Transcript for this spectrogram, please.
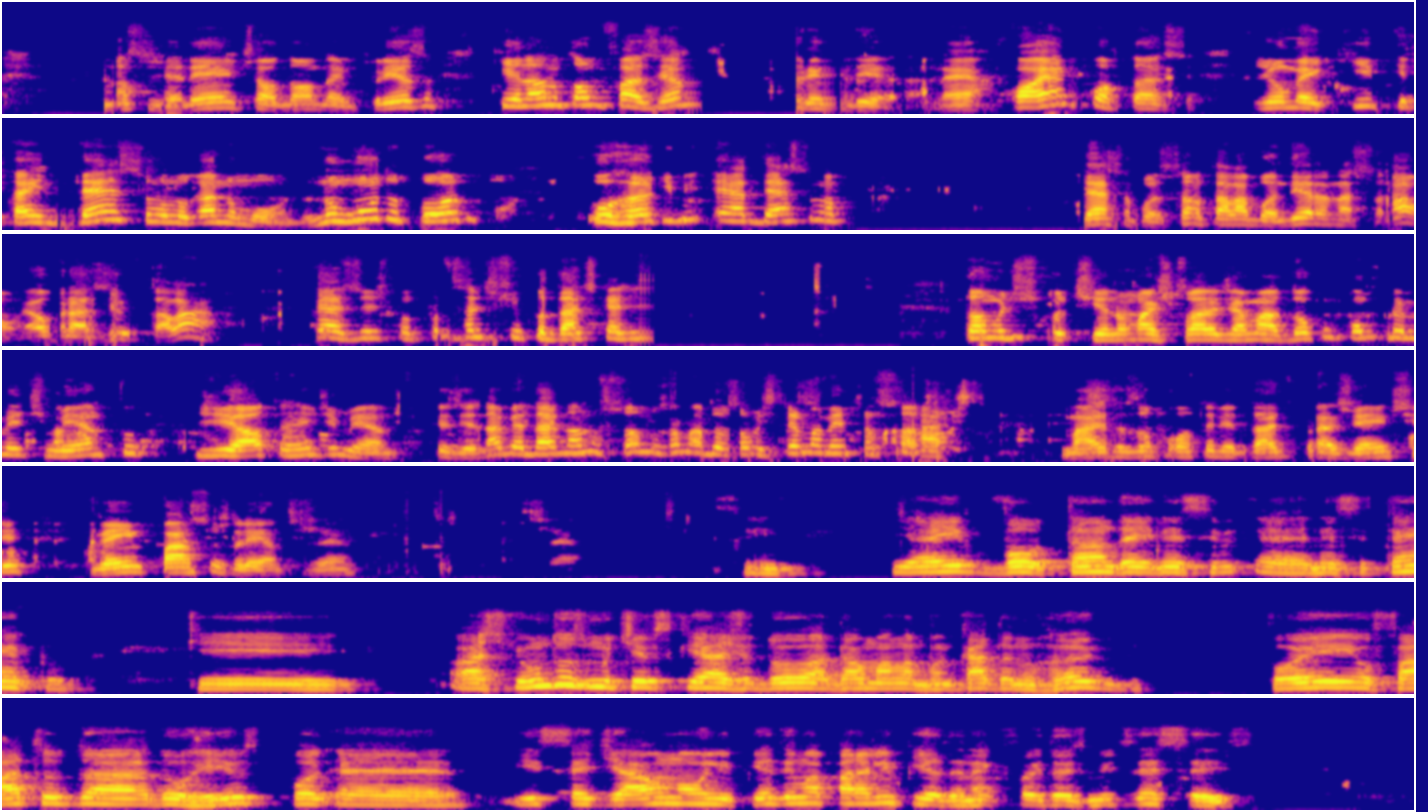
nosso gerente, o dono da empresa, que nós não estamos fazendo brincadeira. Né? Qual é a importância de uma equipe que está em décimo lugar no mundo? No mundo todo, o rugby é a décima dessa posição, está lá a bandeira nacional, é o Brasil que está lá, e a gente, com toda essa dificuldade que a gente. Estamos discutindo uma história de amador com comprometimento de alto rendimento. Quer dizer, na verdade, nós não somos amadores, somos extremamente profissionais, mas as oportunidades para a gente vêm em passos lentos. Né? Sim. E aí, voltando aí nesse, é, nesse tempo, que acho que um dos motivos que ajudou a dar uma alavancada no rugby foi o fato da, do Rio é, sediar uma Olimpíada e uma Paralimpíada, né, que foi 2016.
